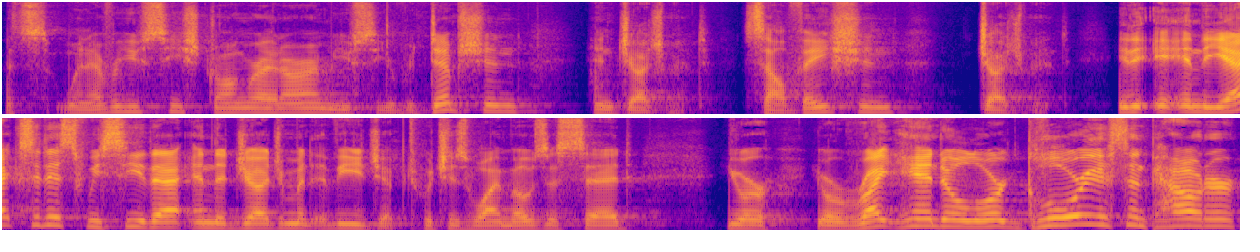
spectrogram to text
That's whenever you see strong right arm, you see redemption and judgment, salvation, judgment. In the Exodus, we see that in the judgment of Egypt, which is why Moses said, Your, your right hand, O Lord, glorious in power,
